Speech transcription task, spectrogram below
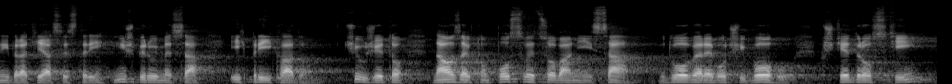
milí bratia a sestry, inšpirujme sa ich príkladom. Či už je to naozaj v tom posvedcovaní sa, v dôvere voči Bohu, v štedrosti,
